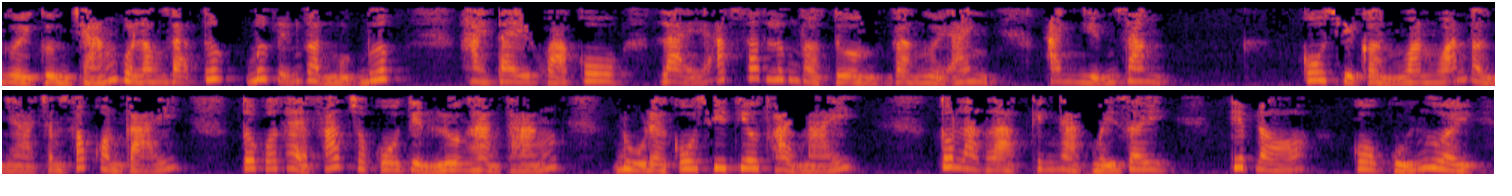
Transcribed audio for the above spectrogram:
người cường tráng của Long dạ tước bước đến gần một bước, hai tay khóa cô lại áp sát lưng vào tường và người anh, anh nghiến răng. Cô chỉ cần ngoan ngoãn ở nhà chăm sóc con cái, tôi có thể phát cho cô tiền lương hàng tháng, đủ để cô chi tiêu thoải mái. Tốt lạc lạc kinh ngạc mấy giây, tiếp đó cô cúi người,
